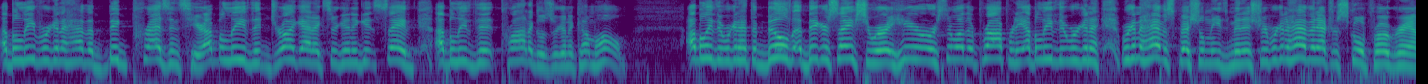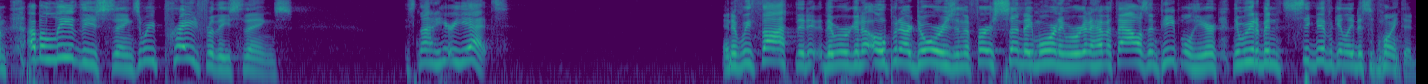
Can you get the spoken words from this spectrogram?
I believe we're going to have a big presence here. I believe that drug addicts are going to get saved. I believe that prodigals are going to come home. I believe that we're going to have to build a bigger sanctuary here or some other property. I believe that we're going to we're going to have a special needs ministry. We're going to have an after school program. I believe these things. We prayed for these things. It's not here yet. And if we thought that, it, that we were going to open our doors in the first Sunday morning, we were going to have a thousand people here, then we would have been significantly disappointed.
